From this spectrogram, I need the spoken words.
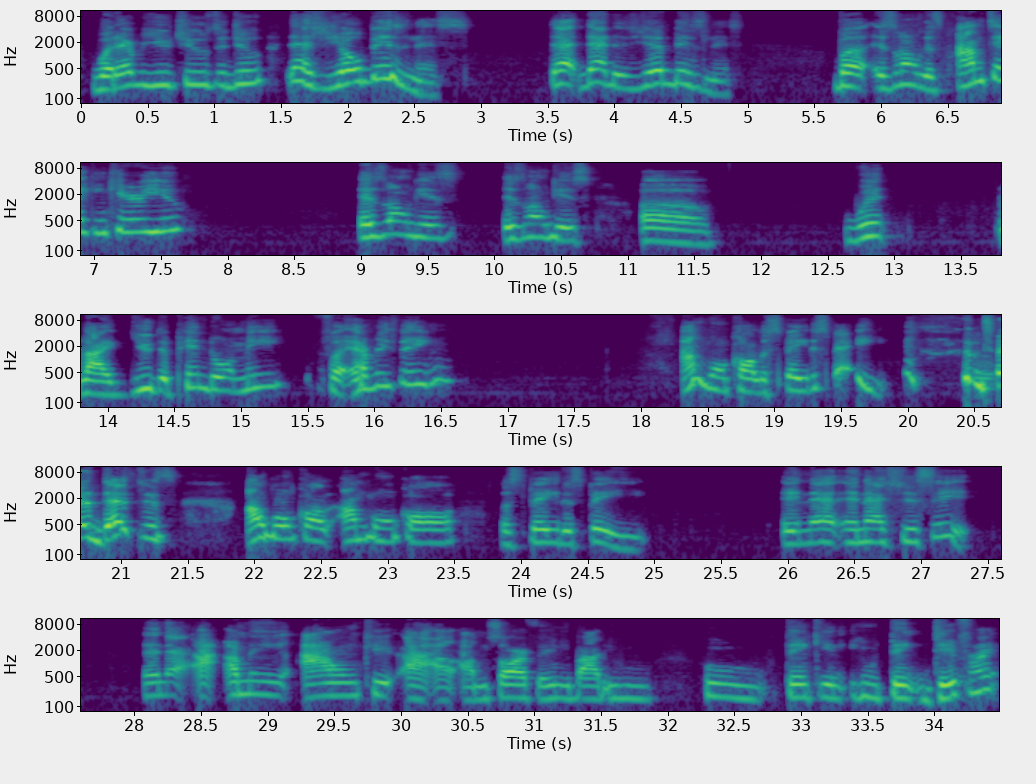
Whatever you choose to do, that's your business. That that is your business. But as long as I'm taking care of you, as long as as long as uh with like you depend on me for everything, I'm gonna call a spade a spade. That's just I'm gonna call I'm gonna call a spade a spade, and that and that's just it. And that, I, I mean I don't care. I, I I'm sorry for anybody who who thinking who think different,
